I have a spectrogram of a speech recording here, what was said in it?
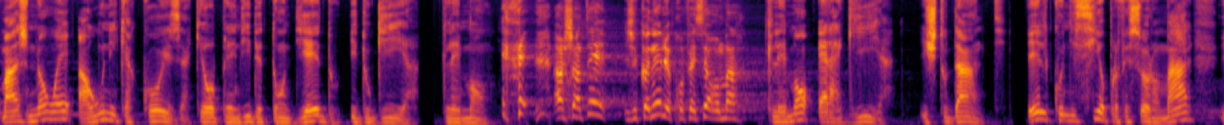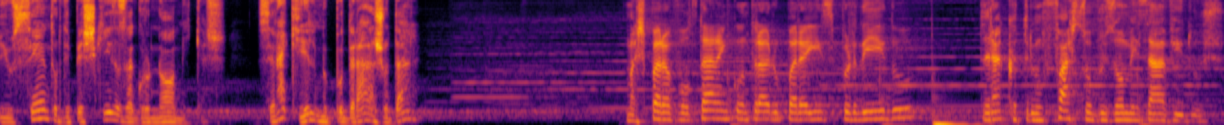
Mas não é a única coisa que eu aprendi de Tondiedo e do guia, Clément. Enchanté, je connais le professeur Omar. Clément era guia, estudante. Ele conhecia o professor Omar e o Centro de Pesquisas Agronômicas. Será que ele me poderá ajudar? Mas para voltar a encontrar o paraíso perdido, terá que triunfar sobre os homens ávidos.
